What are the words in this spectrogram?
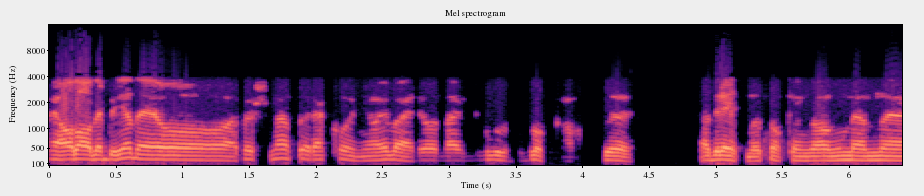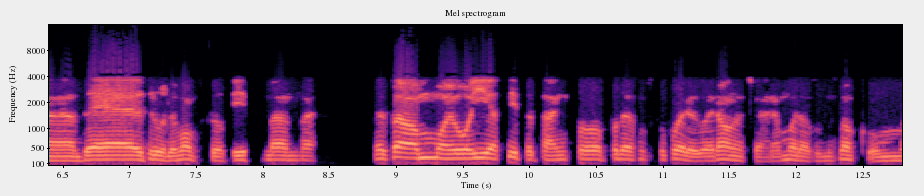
Ja da, det blir det. og først må jeg å rekke hånda i været og legge hodet på blokka. Jeg dreit meg ut nok en gang, men det er utrolig vanskelig å tippe. Men jeg må jo gi et tippetegn på, på, det som skal foregå i Ranheimsfjæra i morgen, som vi snakker om,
